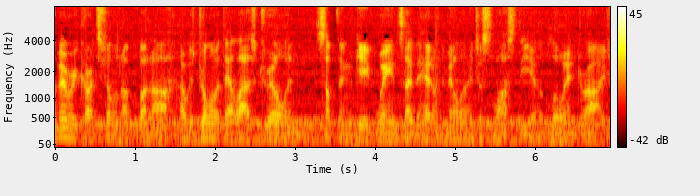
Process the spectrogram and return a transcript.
the memory card's filling up, but uh, I was drilling with that last drill and something gave way inside the head on the mill and I just lost the uh, low end drive.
